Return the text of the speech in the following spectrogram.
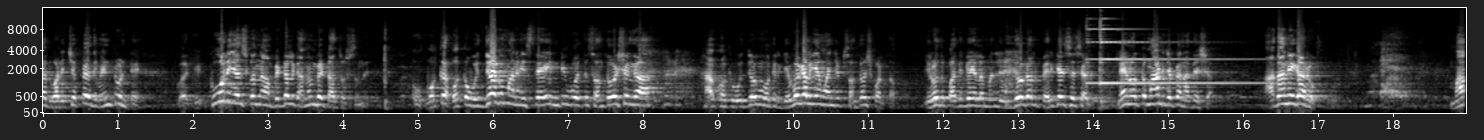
కాదు. వాడు చెప్పేది వింటుంటే కూలి చేసుకున్న బిడ్డలకి అన్నం పెట్టాల్సి వస్తుంది. ఒక ఒక ఉద్యోగం మనం ఇస్తే ఇంటికి పోతే సంతోషంగా ఆ ఒక ఉద్యోగం ఒకరికి ఇవ్వగలిగామని చెప్పి సంతోషపడతాం. ఈరోజు పదివేల మంది ఉద్యోగాలు పెరిగేసేసాడు నేను ఒక్క మాట చెప్పాను అదేశ అదని గారు మా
